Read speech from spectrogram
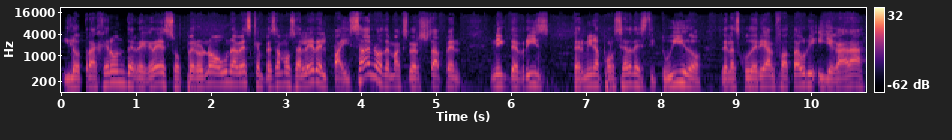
y lo trajeron de regreso, pero no, una vez que empezamos a leer el paisano de Max Verstappen, Nick De Vries, termina por ser destituido de la escudería Alfa Tauri y llegará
